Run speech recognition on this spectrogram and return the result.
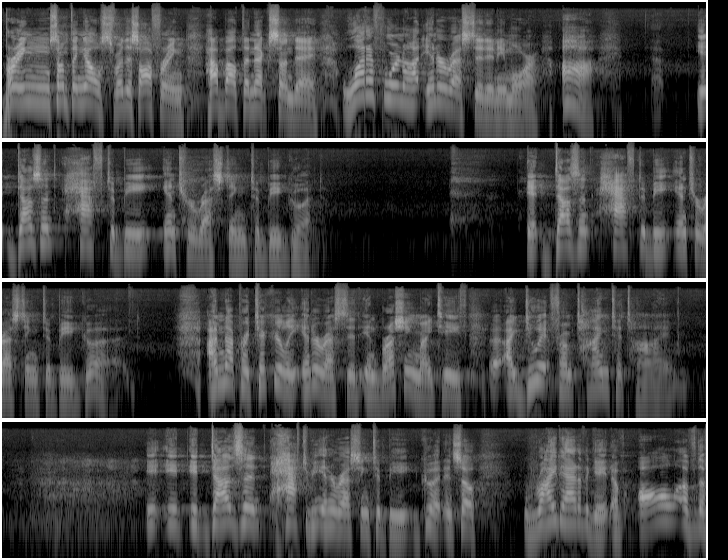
Bring something else for this offering. How about the next Sunday? What if we're not interested anymore? Ah, it doesn't have to be interesting to be good. It doesn't have to be interesting to be good. I'm not particularly interested in brushing my teeth. I do it from time to time. it, it, it, doesn't have to be interesting to be good. And so, right out of the gate, of all of the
